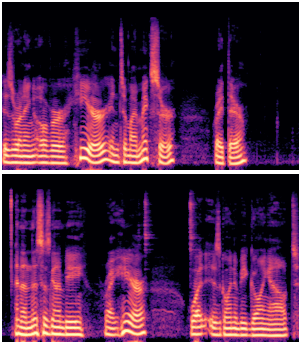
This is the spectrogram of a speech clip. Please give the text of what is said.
is running over here into my mixer right there. And then this is going to be right here what is going to be going out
